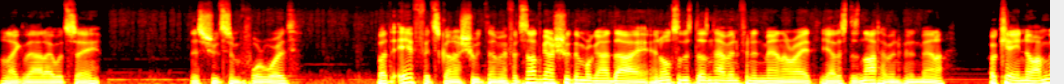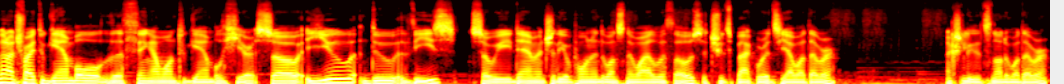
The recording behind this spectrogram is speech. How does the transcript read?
Like that, I would say. This shoots them forward. But if it's gonna shoot them, if it's not gonna shoot them, we're gonna die. And also this doesn't have infinite mana, right? Yeah, this does not have infinite mana. Okay, no, I'm gonna try to gamble the thing I want to gamble here. So you do these, so we damage the opponent once in a while with those. It shoots backwards, yeah, whatever. Actually, it's not a whatever.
